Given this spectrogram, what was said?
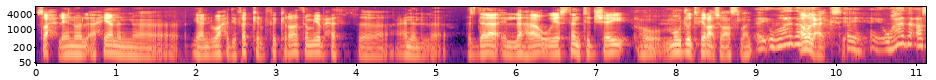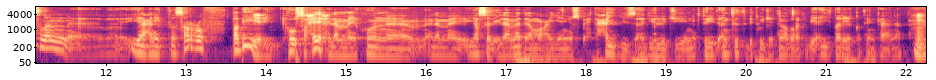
صح لأنه أحيانا آه، يعني الواحد يفكر بفكرة ثم يبحث عن الدلائل لها ويستنتج شيء هو موجود في رأسه أصلا. وهذا أو العكس يعني. أي وهذا أصلا يعني تصرف طبيعي. هو صحيح لما يكون لما يصل إلى مدى معين يصبح تحيز ايديولوجي إنك تريد أن تثبت وجهة نظرك بأي طريقة كانت.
